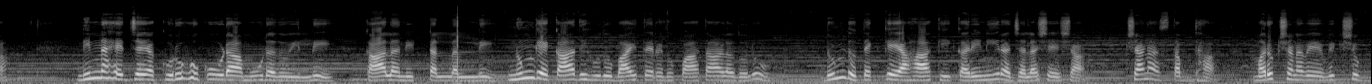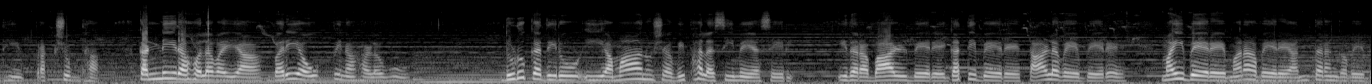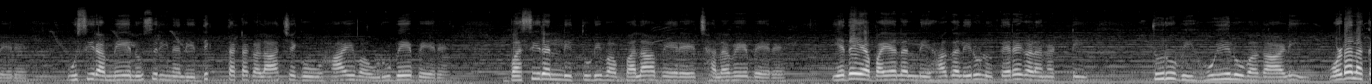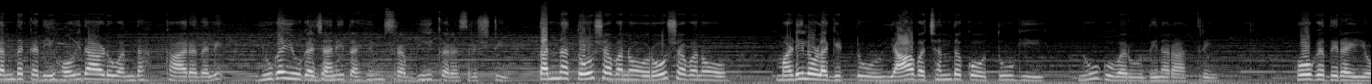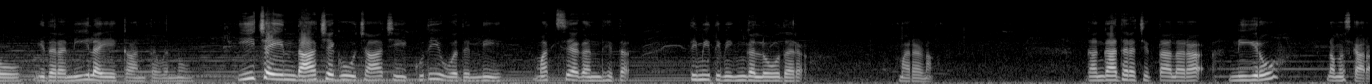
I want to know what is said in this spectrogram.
ನಿನ್ನ ಹೆಜ್ಜೆಯ ಕುರುಹು ಕೂಡ ಮೂಡದು ಇಲ್ಲಿ, ಕಾಲನಿಟ್ಟಲ್ಲಲ್ಲಿ. ನುಂಗೆ ಕಾದಿಹುದು ಬಾಯ್ತೆರೆದು ಪಾತಾಳದೊಲು ದುಂಡು ತೆಕ್ಕೆಯ ಹಾಕಿ ಕರಿನೀರ ಜಲಶೇಷ, ಕ್ಷಣ ಸ್ತಬ್ಧ, ಮರುಕ್ಷಣವೇ ವಿಕ್ಷುಬ್ಧಿ ಪ್ರಕ್ಷುಬ್ಧ, ಕಣ್ಣೀರ ಹೊಲವಯ್ಯ ಬರಿಯ ಉಪ್ಪಿನ ಹಳವು, ದುಡುಕದಿರು ಈ ಅಮಾನುಷ ವಿಫಲ ಸೀಮೆಯ ಸೇರಿ, ಇದರ ಬಾಳ್ ಬೇರೆ, ಗತಿ ಬೇರೆ, ತಾಳವೇ ಬೇರೆ, ಮೈ ಬೇರೆ, ಮನ ಬೇರೆ, ಅಂತರಂಗವೇ ಬೇರೆ, ಉಸಿರ ಮೇಲುಸಿರಿನಲ್ಲಿ ದಿಕ್ತಟಗಳಾಚೆಗೂ ಹಾಯುವ ಉರುಬೇ ಬೇರೆ, ಬಸಿರಲ್ಲಿ ತುಡಿವ ಬಲ ಬೇರೆ, ಛಲವೇ ಬೇರೆ ಎದೆಯ ಬಯಲಲ್ಲಿ ಹಗಲಿರುಳು ತೆರೆಗಳ ನಟ್ಟಿ, ತುರುಬಿ ಹುಯಿಲುವ ಗಾಳಿ, ಒಡಲ ಕಂದಕದಿ ಹೊಯ್ದಾಡುವ ಅಂಧಕಾರದಲ್ಲಿ ಯುಗ ಜನಿತ ಹಿಂಸ್ರ ಭೀಕರ ಸೃಷ್ಟಿ. ತನ್ನ ತೋಷವನೋ ರೋಷವನೋ ಮಡಿಲೊಳಗಿಟ್ಟು ಯಾವ ಚಂದಕೋ ತೂಗಿ ನೂಗುವರು ದಿನರಾತ್ರಿ. ಹೋಗದಿರಯ್ಯೋ ಇದರ ನೀಲ ಏಕಾಂತವನ್ನು. ಈಚೆಯಿಂದಾಚೆಗೂ ಚಾಚಿ ಕುದಿಯುವುದಲ್ಲಿ ಮತ್ಸ್ಯಗಂಧಿತ ತಿಮಿತಿಮಿಂಗಲೋದರ ಮರಣ. ಗಂಗಾಧರ ಚಿತ್ತಾಲರ ನೀರು. ನಮಸ್ಕಾರ.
